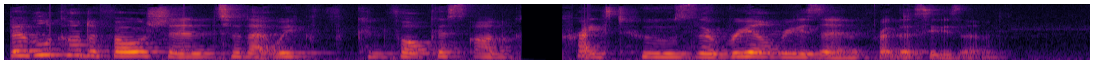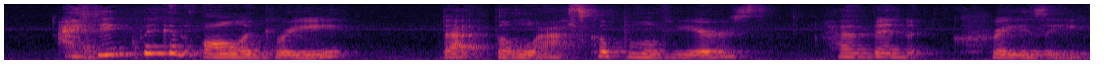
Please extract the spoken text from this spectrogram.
biblical devotion so that we can focus on Christ, who's the real reason for the season. I think we can all agree that the last couple of years have been crazy.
